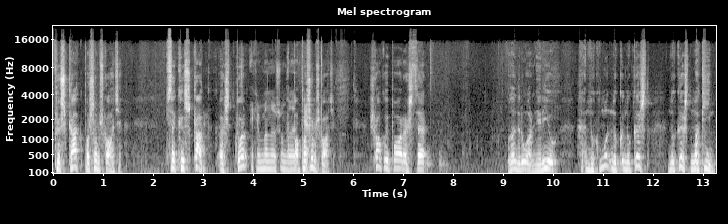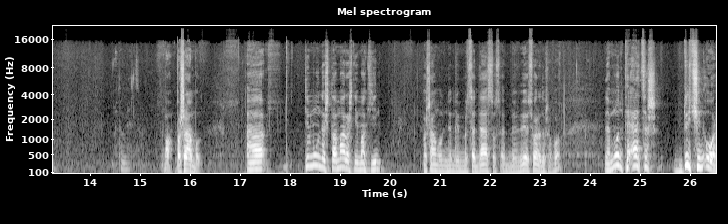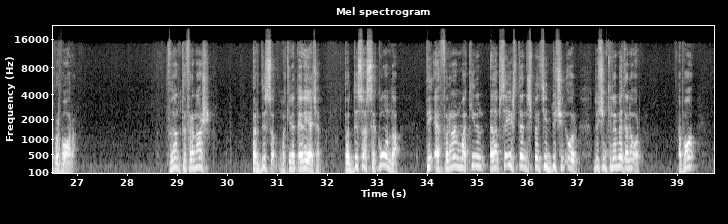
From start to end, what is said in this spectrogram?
ky shkak për shumë shkaqe. Pse ky shkak është këtu? E kemi menduar shumë dhe... Po, për shumë shkaqe. Shkaku i parë është se vëlla i nderuar njeriu nuk, mund, nuk, nuk është nuk është makinë. Po, për shambull. Uh, ti mundesh ta marrësh një makinë, për shambull një, një Mercedes ose BMW, çfarë të dush, po? Dhe mund të ecësh 200 n'orë përpara. Fëtën të frenash për disa, makinat e reja qënë, për disa sekonda ti e frenon makinën edhe pse ishte në shpejtësi 200 n'orë, 200 km në orë. Apo,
